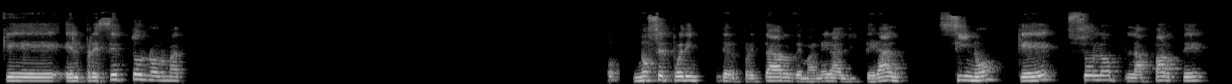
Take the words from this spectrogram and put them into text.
que el precepto normativo no se puede interpretar de manera literal, sino que solo la parte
